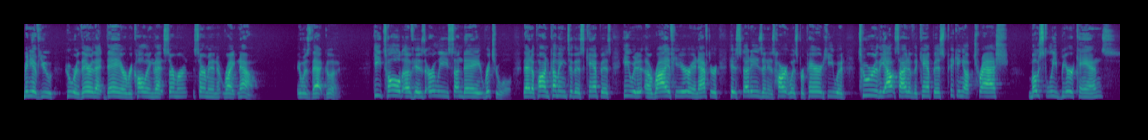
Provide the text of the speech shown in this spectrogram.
Many of you who were there that day are recalling that sermon, right now. It was that good. He told of his early Sunday ritual that upon coming to this campus, he would arrive here, and after his studies and his heart was prepared, he would tour the outside of the campus, picking up trash, mostly beer cans,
